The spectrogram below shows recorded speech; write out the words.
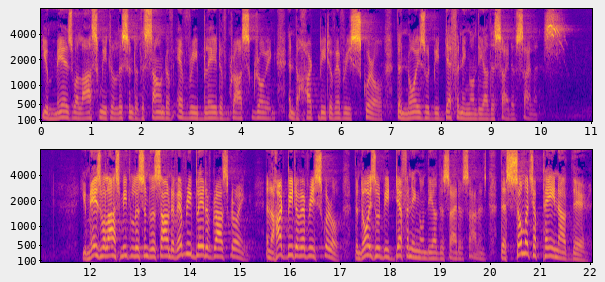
you may as well ask me to listen to the sound of every blade of grass growing and the heartbeat of every squirrel. The noise would be deafening on the other side of silence. You may as well ask me to listen to the sound of every blade of grass growing and the heartbeat of every squirrel. The noise would be deafening on the other side of silence. There's so much of pain out there,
